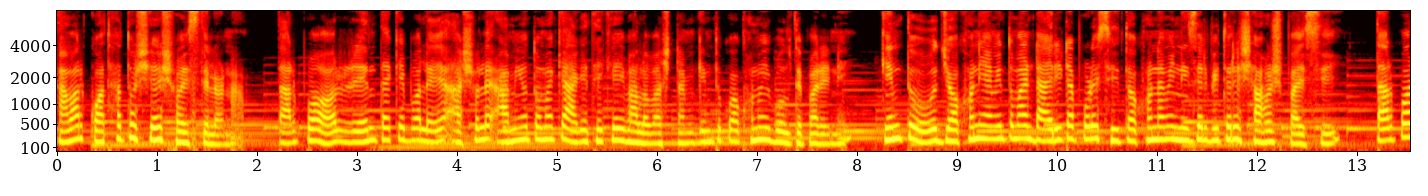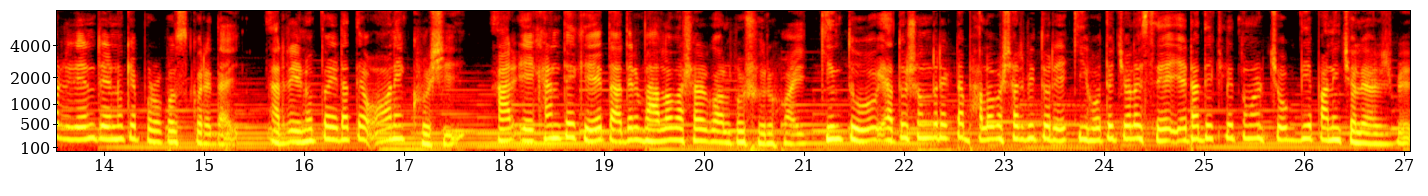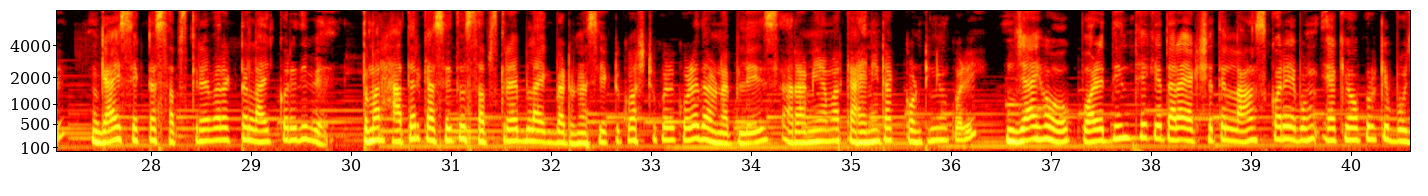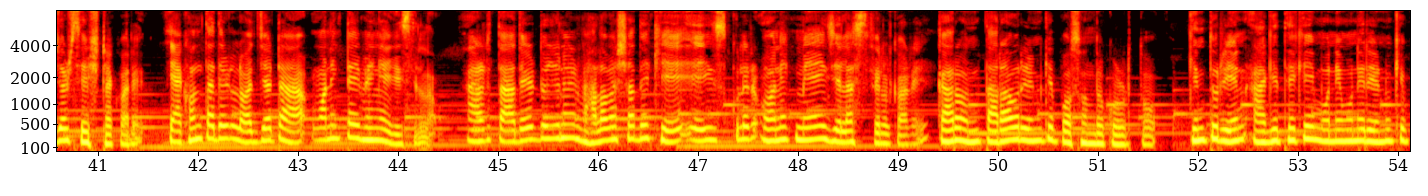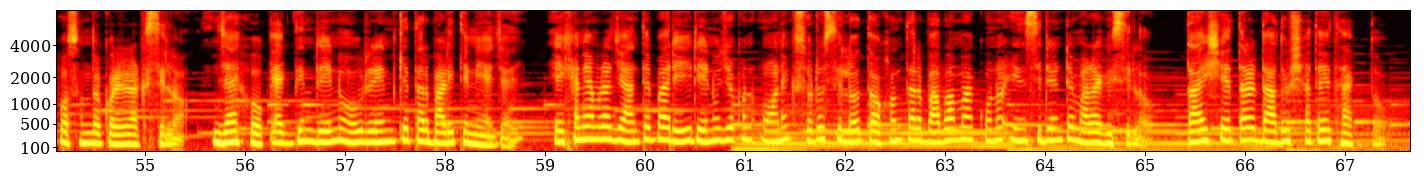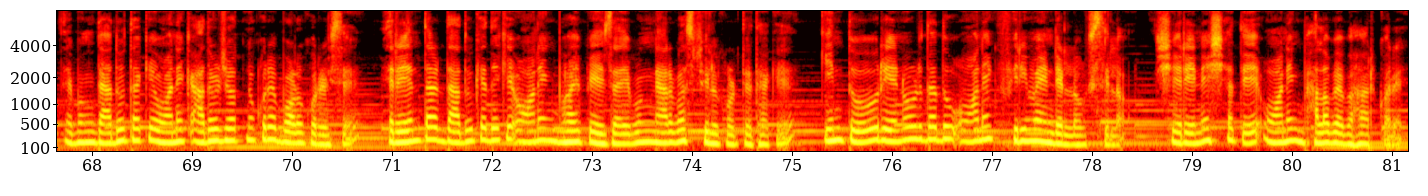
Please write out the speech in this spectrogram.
আমার কথা তো শেষ হয়েছিল না। তারপর রেন তাকে বলে, আসলে আমিও তোমাকে আগে থেকেই ভালোবাসতাম, কিন্তু কখনোই বলতে পারিনি। কিন্তু যখনই আমি তোমার ডায়েরিটা পড়েছি, তখন আমি নিজের ভিতরে সাহস পাইছি। তারপর রেন রেনুকে প্রপোজ করে দেয়। আর রেনু তো এটাতে অনেক খুশি। আর এখান থেকে তাদের ভালোবাসার গল্প শুরু হয়। কিন্তু এত সুন্দর একটা ভালোবাসার ভিতরে কি হতে চলেছে, এটা দেখলে তোমার চোখ দিয়ে পানি চলে আসবে। গাইস একটা সাবস্ক্রাইবার একটা লাইক করে দিবে। তোমার হাতের কাছে তো সাবস্ক্রাইব লাইক বাটন আছে। একটু কষ্ট করে করে দাও না প্লিজ আর আমি আমার কাহিনীটা কন্টিনিউ করি। যাই হোক, পরের দিন থেকে তারা একসাথে লাঞ্চ করে এবং একে অপরকে বোঝার চেষ্টা করে। এখন তাদের লজ্জাটা অনেকটাই ভেঙে গেছিল। আর তাদের দুজনের ভালোবাসা দেখে এই স্কুলের অনেক মেয়েই জেলাস ফিল করে, কারণ তারাও রেনকে পছন্দ করত। কিন্তু রেন আগে থেকেই মনে মনে রেনুকে পছন্দ করে রাখছিল। যাই হোক, একদিন রেনু রেনকে তার বাড়িতে নিয়ে যায়। এখানে আমরা জানতে পারি রেনু যখন অনেক ছোট ছিল, তখন তার বাবা মা কোনো ইনসিডেন্টে মারা গেছিল। তাই সে তার দাদুর সাথেই থাকতো এবং দাদু তাকে অনেক আদর যত্ন করে বড় করেছে। রেন তার দাদুকে দেখে অনেক ভয় পেয়ে যায় এবং নার্ভাস ফিল করতে থাকে। কিন্তু রেনুর দাদু অনেক ফ্রি মাইন্ডের লোক ছিল। সে রেনের সাথে অনেক ভালো ব্যবহার করে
